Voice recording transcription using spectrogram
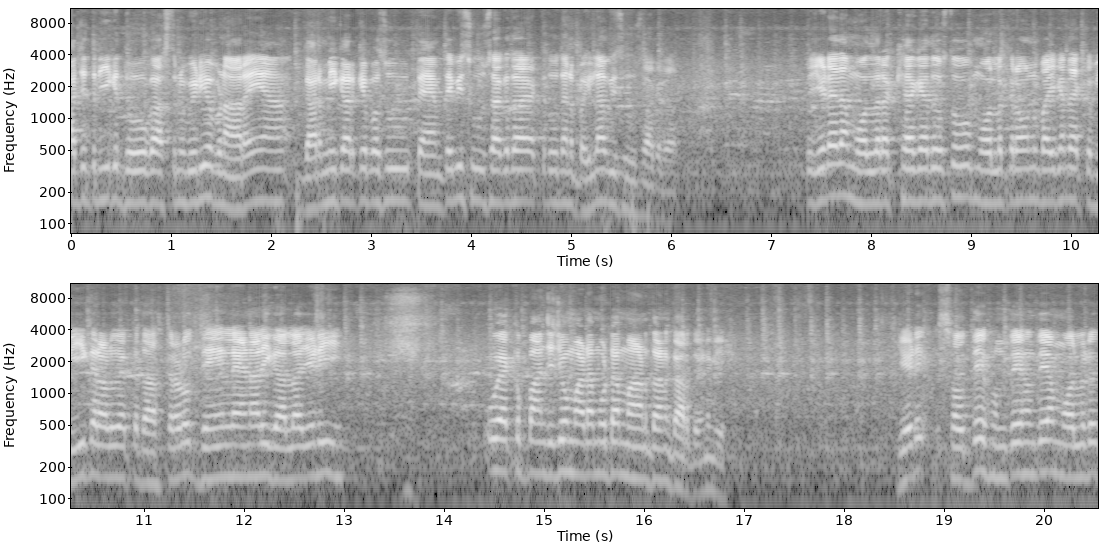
ਅੱਜ ਤਰੀਕ 2 ਅਗਸਤ ਨੂੰ ਵੀਡੀਓ ਬਣਾ ਰਹੇ ਆ ਗਰਮੀ ਕਰਕੇ ਪਸ਼ੂ ਟਾਈਮ ਤੇ ਵੀ ਸੂ ਸਕਦਾ, ਇੱਕ ਦੋ ਦਿਨ ਪਹਿਲਾਂ ਵੀ ਸੂ ਸਕਦਾ। ਤੇ ਜਿਹੜਾ ਇਹਦਾ ਮੁੱਲ ਰੱਖਿਆ ਗਿਆ ਦੋਸਤੋ, ਮੁੱਲ ਕਰਾਉਣ ਨੂੰ ਬਾਈ ਕਹਿੰਦਾ ਇੱਕ 20 ਕਰਾ ਲਓ, ਇੱਕ 10 ਕਰਾ ਲਓ। ਦੇਣ ਲੈਣ ਵਾਲੀ ਗੱਲ ਆ ਜਿਹੜੀ, ਉਹ ਇੱਕ ਪੰਜ ਜੋ ਮਾੜਾ ਮੋਟਾ ਮਾਨਤਾਨ ਕਰ ਦੇਣਗੇ। ਜਿਹੜੇ ਸੌਦੇ ਹੁੰਦੇ ਹੁੰਦੇ ਆ, ਮੁੱਲ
